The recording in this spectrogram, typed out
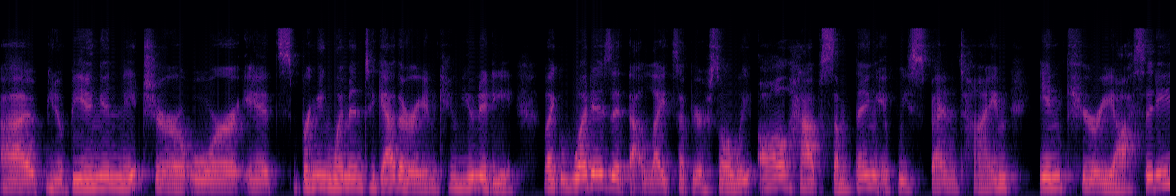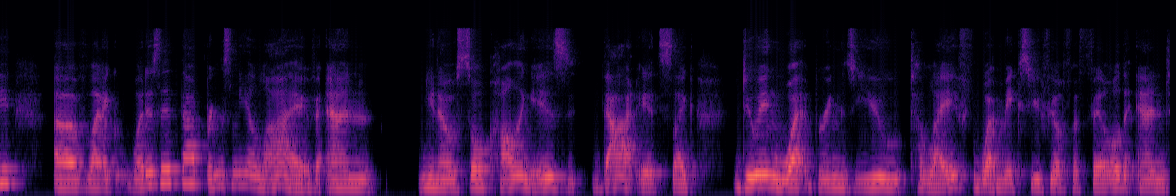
uh, you know, being in nature, or it's bringing women together in community. Like, what is it that lights up your soul? We all have something if we spend time in curiosity of like, what is it that brings me alive? And you know, soul calling is that it's like doing what brings you to life, what makes you feel fulfilled, and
